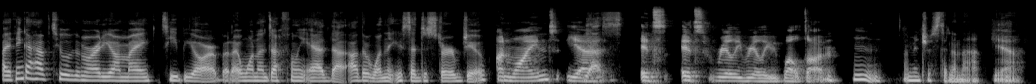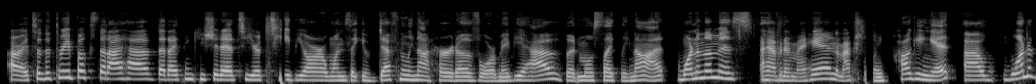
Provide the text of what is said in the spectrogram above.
I think I have two of them already on my TBR, but I want to definitely add that other one that you said disturbed you. Unwind. Yeah. Yes. It's it's really, really well done. Hmm, I'm interested in that. Yeah. All right. So the three books that I have that I think you should add to your TBR are ones that you've definitely not heard of, or maybe you have, but most likely not. One of them is I have it in my hand. I'm actually hugging it. Uh, one of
